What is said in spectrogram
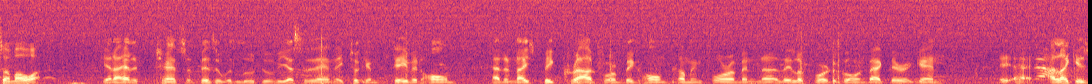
Samoa. Again, I had a chance to visit with Lou Duva yesterday, and they took him, David, home. Had a nice big crowd for him, big homecoming for him, and uh, they look forward to going back there again. It, I like his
